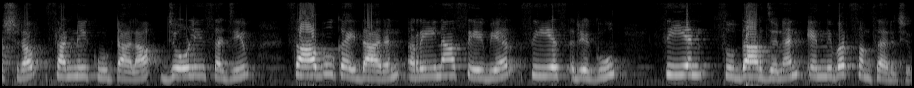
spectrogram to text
Ashraf Sunny Koottala Jolly Sajeev Sabu Kaitharan Reena Xavier C S Raghu C N Sudharjanan എന്നിവർ സംസാരിച്ചു.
